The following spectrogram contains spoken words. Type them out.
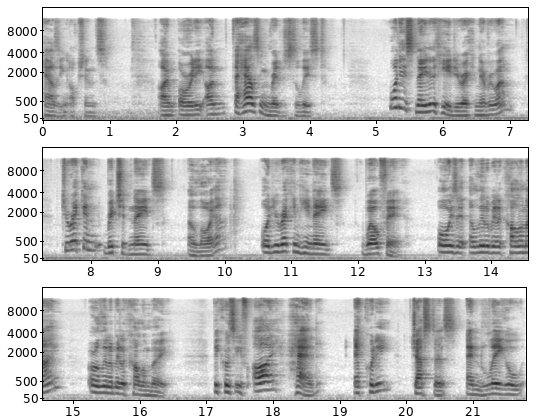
housing options. I'm already on the housing register list. What is needed here, do you reckon, everyone? Do you reckon Richard needs a lawyer? Or do you reckon he needs welfare? Or is it a little bit of column A or a little bit of column B? Because if I had equity, justice, and legal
